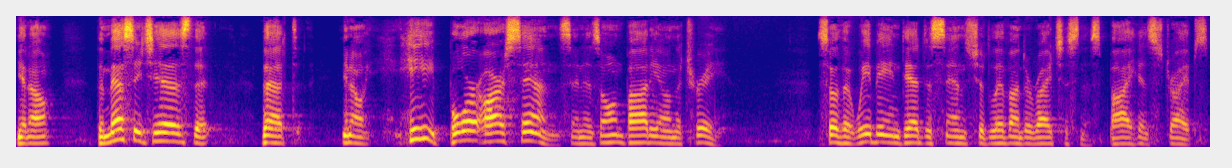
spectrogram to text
You know, the message is that that you know, he bore our sins in his own body on the tree, so that we, being dead to sins, should live unto righteousness. By his stripes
